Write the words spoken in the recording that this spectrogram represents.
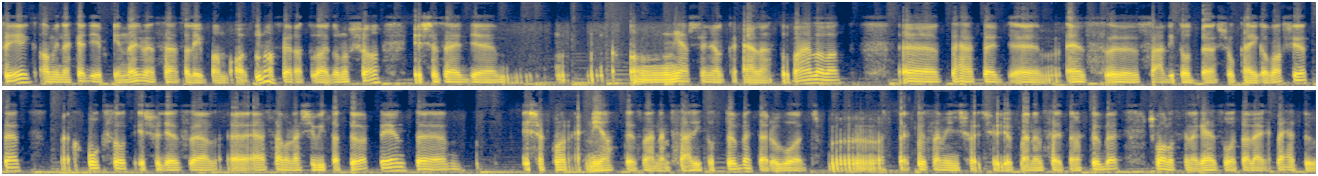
cég, aminek egyébként 40%-ban a Dunaferra tulajdonosa, és ez egy nyersanyag ellátó vállalat, tehát egy, ez szállított be sokáig a vasértet, a Foxot, és hogy ezzel elszámolási vita történt, és akkor emiatt ez már nem szállított többet, erről volt közlemény is, hogy, hogy ők már nem szállítanak többet, és valószínűleg ez volt a leg, lehető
